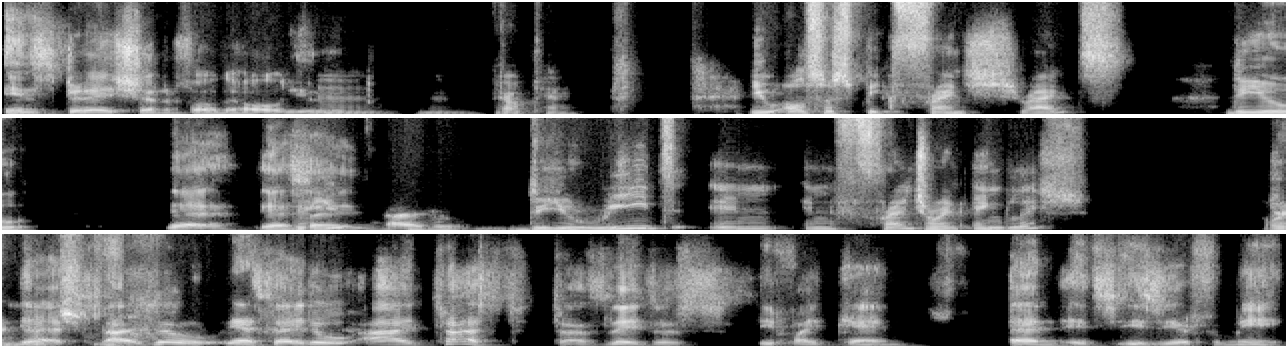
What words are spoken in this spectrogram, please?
inspiration for the whole Europe. Mm-hmm. Okay. You also speak French, right? Do you? Yeah. Yes, do I, you, I do. Do you read in in French or in English? Or in yes, Dutch? I do. Yes, I do. I trust translators if I can, and it's easier for me.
